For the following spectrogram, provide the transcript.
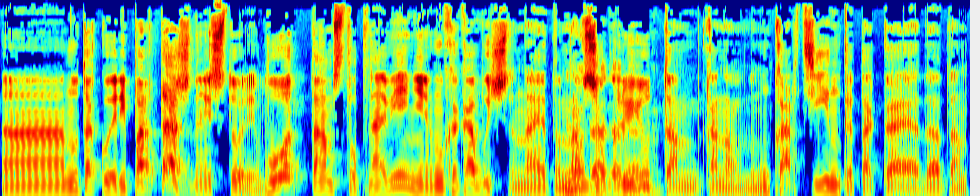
ну, такой репортажная история. Вот там столкновение, ну, как обычно, на этом ну, на все да, клюют, да, да. там канал, ну, картинка такая, да, там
